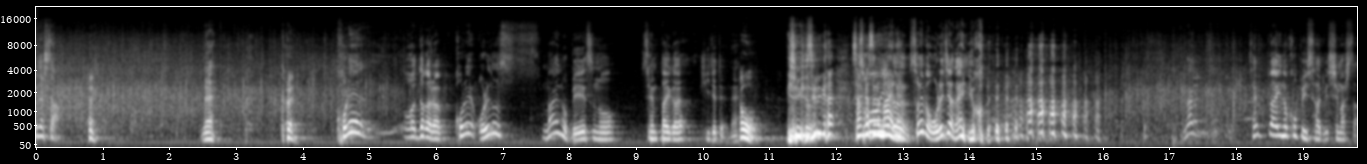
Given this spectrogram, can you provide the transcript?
い出した。ね。これ。これおだからこれ俺の前のベースの先輩が弾いてたよね。おう。それが参加する前ね。そういうんそういえば俺じゃないよこれ。先輩のコピーさしました。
